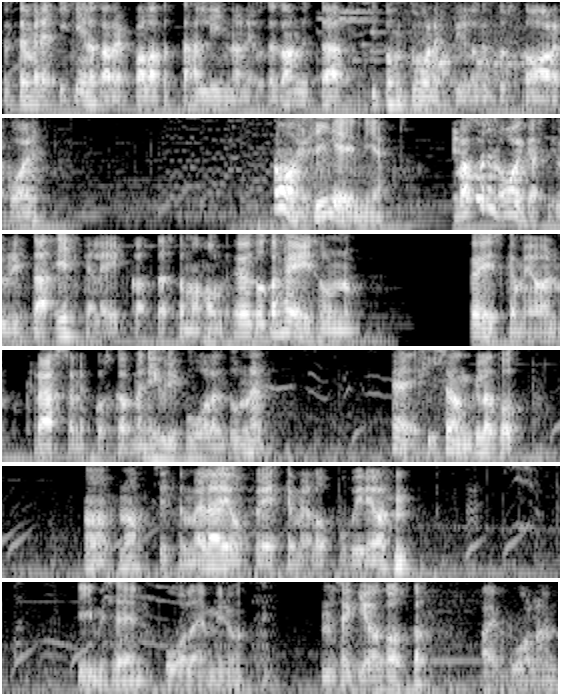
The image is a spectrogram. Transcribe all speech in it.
Jotta ei meidän ikinä tarvitse palata tähän linnaan, niin otetaan nyt tää hiton tuonne piilotettu Starcoin. Noin. Sieniä. Mä voisin oikeasti yrittää ehkä leikkaa tästä mahon. Öö, tota hei, sun facecam on crashannut, koska meni yli puolen tunnin. Hei, se on kyllä totta. No, no sitten meillä ei ole facecamia loppuvideo. Viimeiseen puoleen minuuttiin. Mm, Sekin on totta. Tai puolen.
